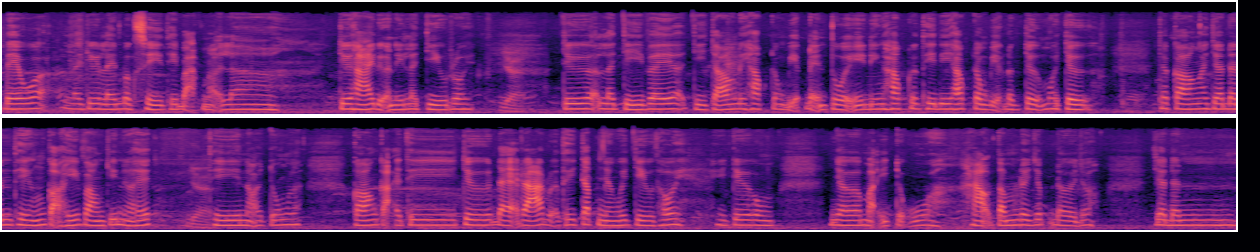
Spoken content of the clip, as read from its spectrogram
đều là chưa lên bác sĩ thì bác nói là chưa hai đứa này là chịu rồi. Dạ. Chứ là chị về chị chọn đi học trong biết đến tuổi đi học thì đi học trong biết được chữ mỗi chữ cho con gia đình thì không có hy vọng chi nữa hết. Dạ. Thì nói chung là con cái thì chưa đẻ ra rồi thì chấp nhận với chịu thôi. Thì chưa cùng nhờ mấy chủ hảo tâm để giúp đời cho gia đình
